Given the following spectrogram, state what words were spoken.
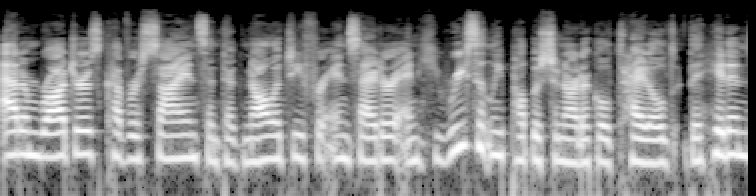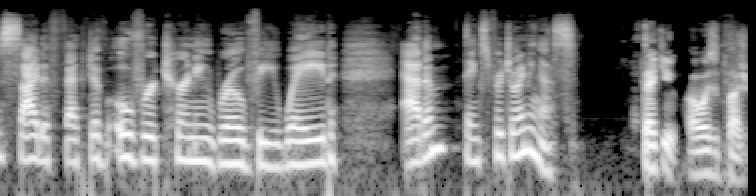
Adam Rogers covers science and technology for Insider, and he recently published an article titled The Hidden Side Effect of Overturning Roe v. Wade. Adam, thanks for joining us. Thank you. Always a pleasure.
